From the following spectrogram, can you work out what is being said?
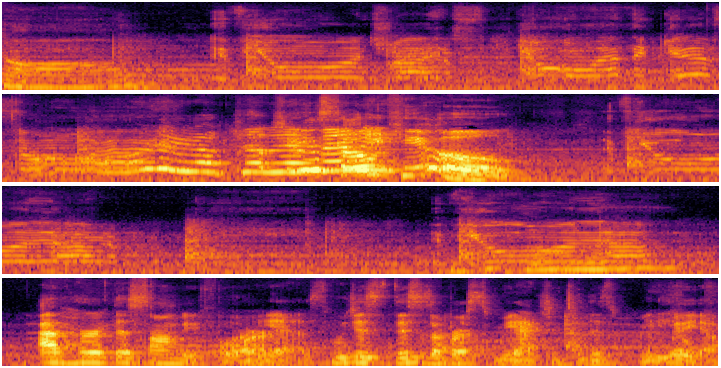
Aww. She's so cute. I've heard this song before. Yes, we just this is our first reaction to this video. video.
